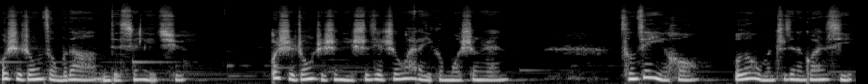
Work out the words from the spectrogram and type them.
我始终走不到你的心里去，我始终只是你世界之外的一个陌生人。从今以后，无论我们之间的关系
